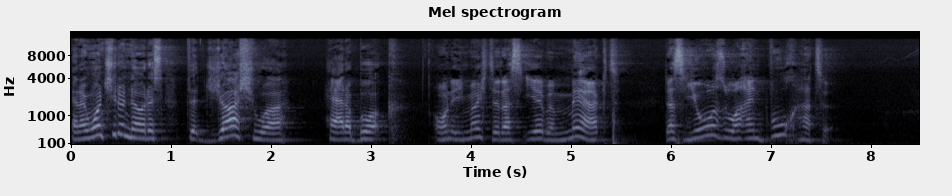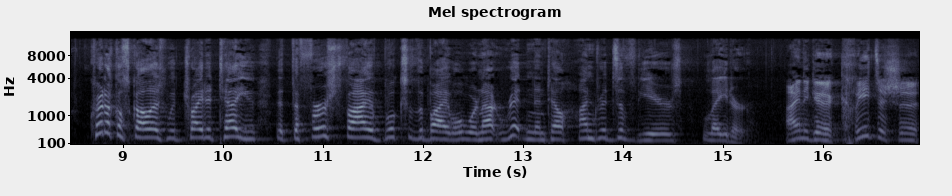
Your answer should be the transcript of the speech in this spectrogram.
And I want you to notice that Joshua had a book. Und ich möchte, dass ihr bemerkt, dass Josua ein Buch hatte. Critical scholars would try to tell you that the first five books of the Bible were not written until hundreds of years later. Einige kritische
